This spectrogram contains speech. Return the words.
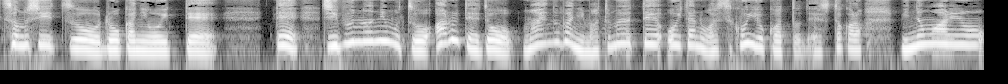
そのシーツを廊下に置いて、で、自分の荷物をある程度前の場にまとめておいたのがすごい良かったです。だから、みんな周りの、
